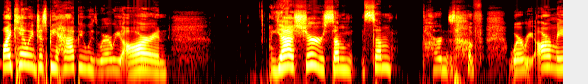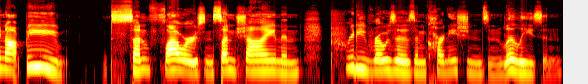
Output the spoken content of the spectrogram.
Why can't we just be happy with where we are and yeah, sure, some some parts of where we are may not be sunflowers and sunshine and pretty roses and carnations and lilies and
